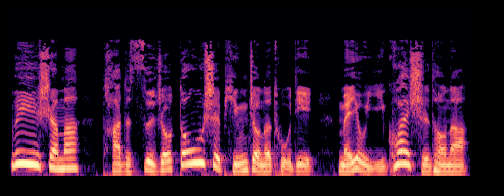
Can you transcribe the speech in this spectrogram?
为什么它的四周都是平整的土地，没有一块石头呢？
